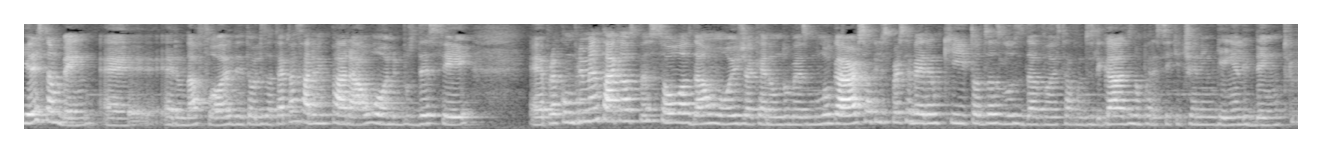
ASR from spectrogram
E eles também é, eram da Flórida, então eles até pensaram em parar o ônibus, descer é, para cumprimentar aquelas pessoas, dar um oi, já que eram do mesmo lugar. Só que eles perceberam que todas as luzes da van estavam desligadas, não parecia que tinha ninguém ali dentro.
